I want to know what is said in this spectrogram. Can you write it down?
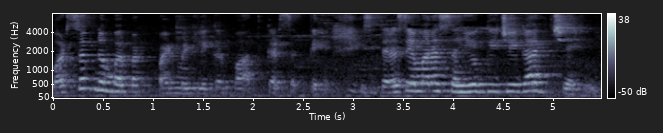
व्हाट्सएप नंबर पर अपॉइंटमेंट लेकर बात कर सकते हैं। इसी तरह से हमारा सहयोग दीजिएगा। जय हिंद।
